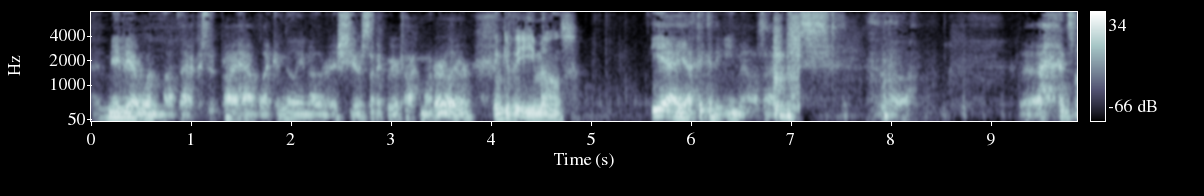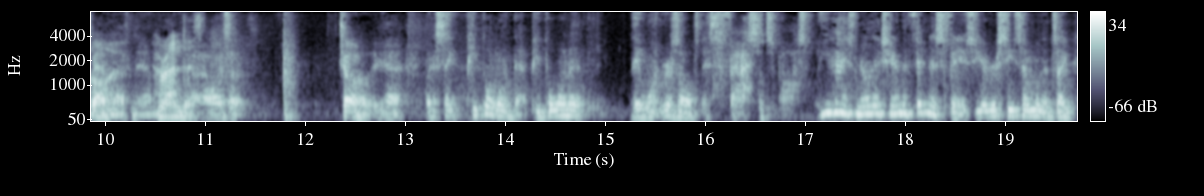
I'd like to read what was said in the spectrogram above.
And maybe I wouldn't love that because it'd probably have like a million other issues like we were talking about earlier. Think of the emails. Yeah, yeah. Think of the emails. I, it's. Uh, it's bad Oh, enough, man. horrendous. I always, uh, totally, yeah. But it's like people want that. People want to. They want results as fast as possible. You guys know this. You're in the fitness space. You ever see someone that's like,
